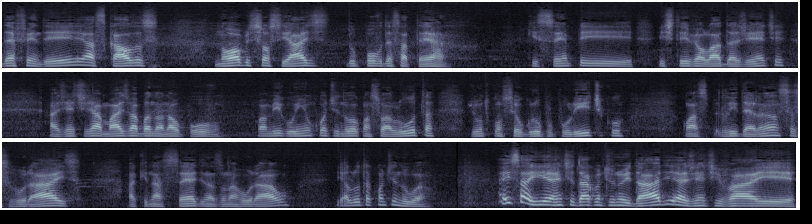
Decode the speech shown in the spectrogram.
defender as causas nobres sociais do povo dessa terra, que sempre esteve ao lado da gente a gente jamais vai abandonar o povo. O amigo Inho continua com a sua luta, junto com o seu grupo político, com as lideranças rurais, aqui na sede, na zona rural, e a luta continua. É isso aí, a gente dá continuidade, a gente vai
